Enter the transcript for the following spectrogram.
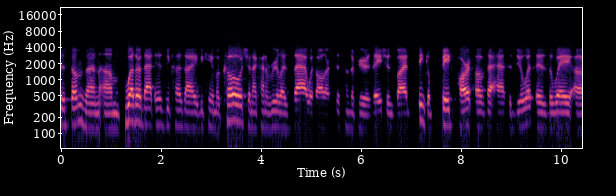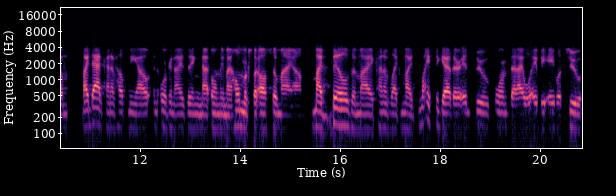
systems and um, whether that is because I became a coach and I kind of realized that with all our systems and periodizations, but I think a big part of that has to do with is the way um, my dad kind of helped me out in organizing not only my homeworks but also my um, my bills and my kind of like my life together in through forms that I will be able to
